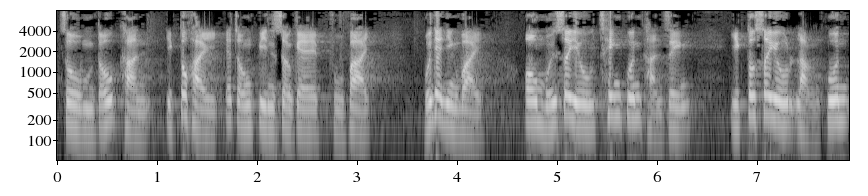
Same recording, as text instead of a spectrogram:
做唔到勤亦都係一種變相嘅腐敗。本人認為，澳門需要清官勤政，亦都需要能官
